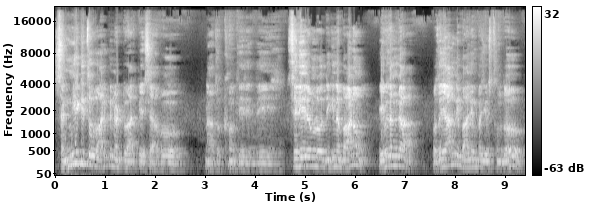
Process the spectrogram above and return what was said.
సన్నీటితో ఆర్పినట్టు ఆర్పేశావు. నా దుఃఖం తీరింది. శరీరంలో దిగిన బాణం ఏ విధంగా హృదయాన్ని బాధింపజేస్తుందో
